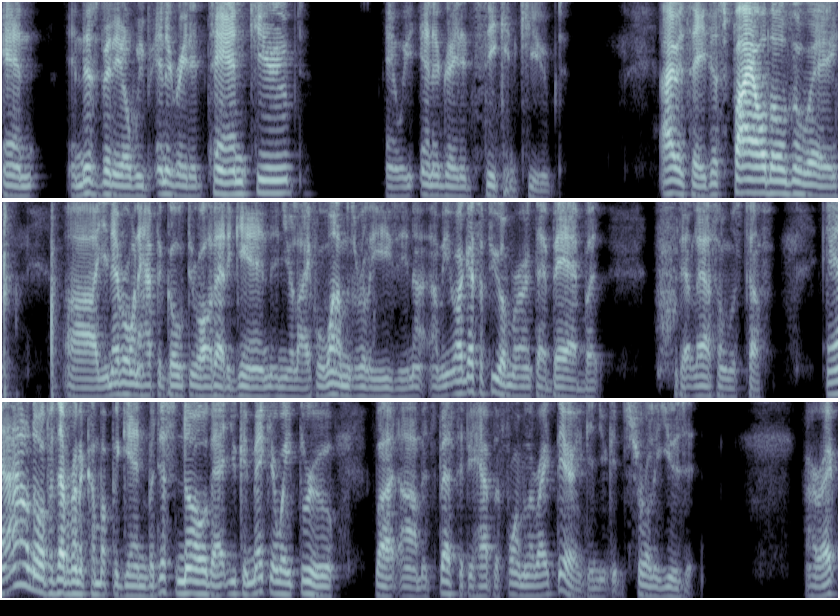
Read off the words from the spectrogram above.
And in this video, we've integrated tan cubed and we integrated secant cubed. I would say just file those away. Uh, you never want to have to go through all that again in your life. Well, one of them is really easy. Not, I mean, well, I guess a few of them aren't that bad, but whew, that last one was tough. And I don't know if it's ever going to come up again, but just know that you can make your way through but um, it's best if you have the formula right there. Again, you can surely use it. All right.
